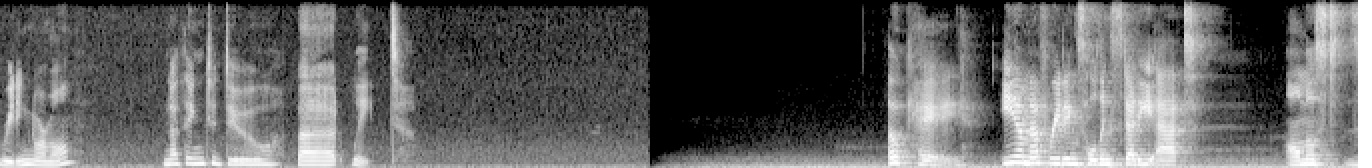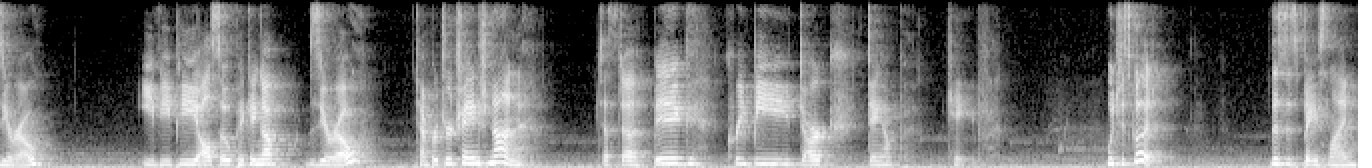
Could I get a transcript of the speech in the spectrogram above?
reading normal. Nothing to do but wait. Okay. EMF readings holding steady at almost zero. EVP also picking up zero. Temperature change none. Just a big, creepy, dark, damp cave. Which is good. This is baseline.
